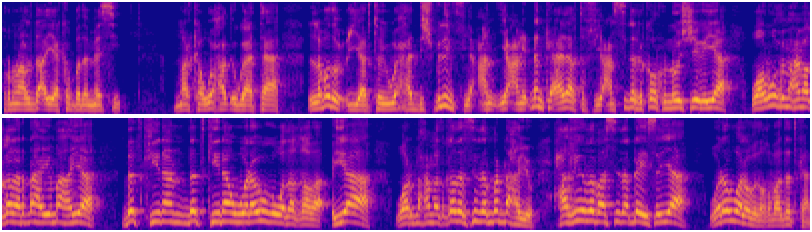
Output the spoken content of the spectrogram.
ronaldo ayaa ka badan messi marka waxaad ogaataa labadu ciyaartooy waxaa dishbilin fiican yacni dhanka aadaabta fiican sida rikoorka noo sheegaya waa ruuxu maxamed qadar dhahaya mahaya dadkiinaan dadkiinaan waraawiga wada qaba. Yaa war maxamed qadar sida ma dhahayo? Xaqiiqda baa sida dhahaysa yaa wara waa la wada qabaa dadkan.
